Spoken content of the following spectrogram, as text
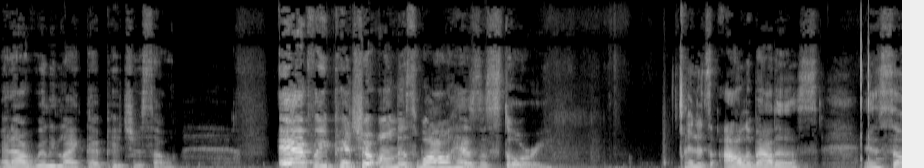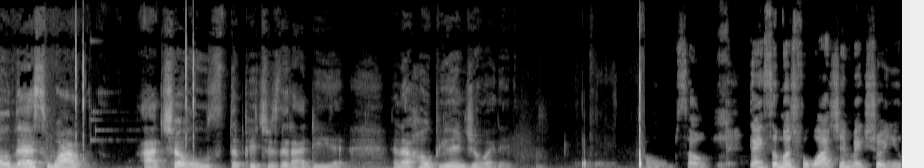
And I really liked that picture. So Every picture on this wall has a story. And it's all about us. And so that's why I chose the pictures that I did. And I hope you enjoyed it. Um, so thanks so much for watching. Make sure you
